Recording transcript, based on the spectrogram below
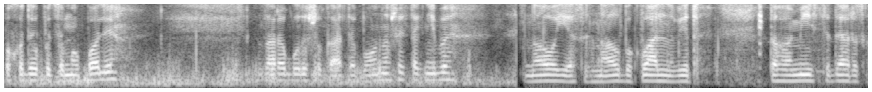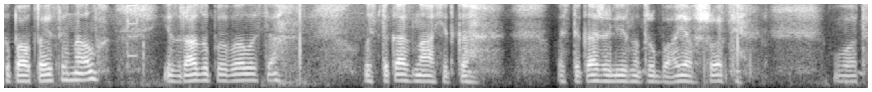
походив по цьому полі. Зараз буду шукати, бо воно щось так ніби. Знову є сигнал, буквально від того місця, де розкопав той сигнал. І зразу з'явилася ось така знахідка. Ось така желізна труба. Я в шоці. От.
